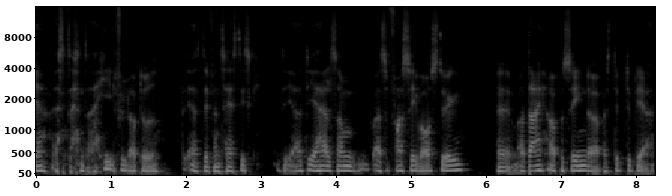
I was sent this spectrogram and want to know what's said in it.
Ja, altså, der, der er helt fyldt op derude. Det, altså, det er fantastisk. Det er, de er alle sammen, altså for at se vores stykke, øh, og dig op på scenen deroppe, altså det, det bliver,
